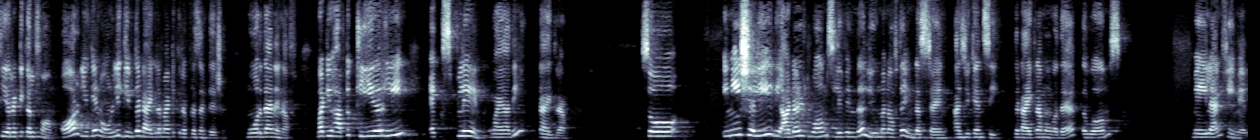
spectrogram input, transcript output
theoretical form or you can only give the diagrammatic representation more than enough. But you have to clearly explain via the diagram. So Initially, the adult worms live in the lumen of the intestine, as you can see. The diagram over there, the worms, male and female.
